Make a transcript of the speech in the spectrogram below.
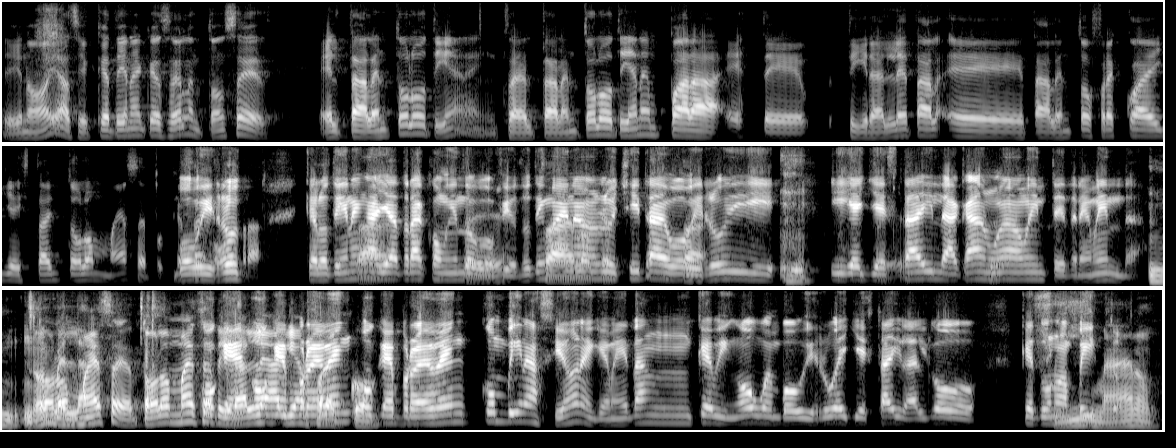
Sí, no, y así es que tiene que ser. Entonces, el talento lo tienen, o sea, el talento lo tienen para este tirarle tal, eh, talento fresco a AJ Styles todos los meses. Bobby Roode, que lo tienen allá atrás comiendo sí, Tú te imaginas una luchita de Bobby Roode y, y AJ Styles acá nuevamente, tremenda. Mm, todos los meses, todos los meses o que, o que prueben, o que prueben combinaciones, que metan Kevin Owen, Bobby Roode, AJ Styles, algo que tú no has visto. Mano,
